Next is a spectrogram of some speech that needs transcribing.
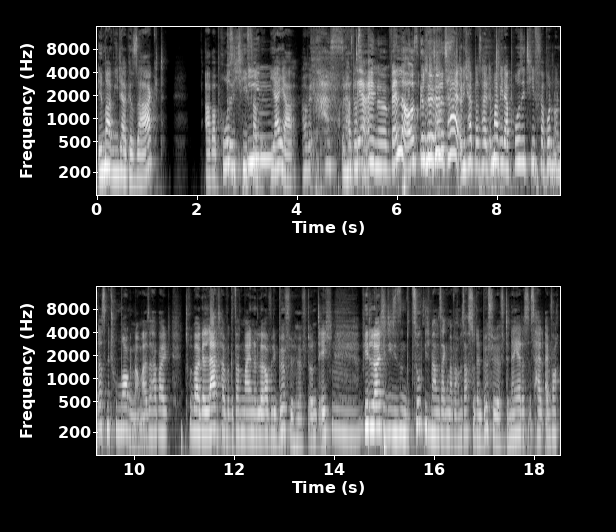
immer wieder gesagt, aber positiv. Ja, ja. Krass. Und hat das der halt- eine Welle ausgelöst? Total. Und ich habe das halt immer wieder positiv verbunden und das mit Humor genommen. Also habe halt drüber gelacht, habe gesagt, meine lovely Büffelhüfte. Und ich, viele Leute, die diesen Bezug nicht mehr haben, sagen immer, warum sagst du denn Büffelhüfte? Naja, das ist halt einfach,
